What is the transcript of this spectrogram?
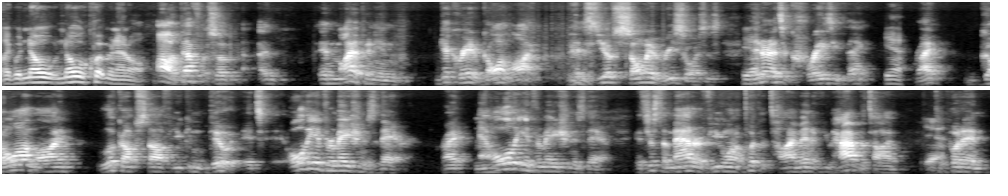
like with no no equipment at all. Oh, definitely. So, uh, in my opinion, get creative. Go online. Because you have so many resources. The internet's a crazy thing. Yeah. Right. Go online. Look up stuff. You can do it. It's all the information is there. Right. And Mhm. all the information is there. It's just a matter if you want to put the time in. If you have the time Yeah, to put in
